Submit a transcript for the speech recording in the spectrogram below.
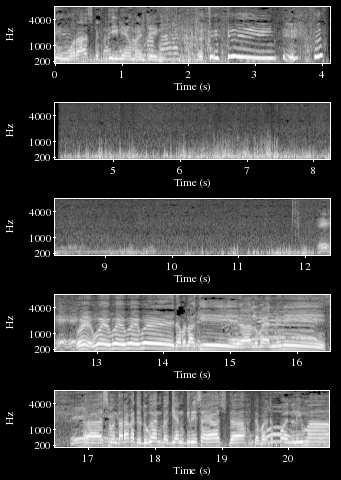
nguras, ganti ini yang mancing. Weh, weh, weh, weh, weh, dapat lagi. Ya, lumayan mini. Eh, sementara kedudukan bagian kiri saya sudah dapat ke poin 5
